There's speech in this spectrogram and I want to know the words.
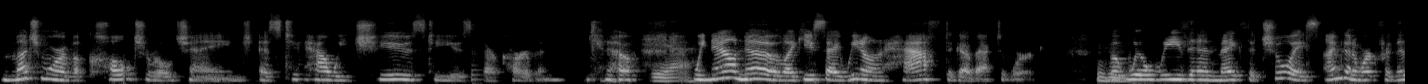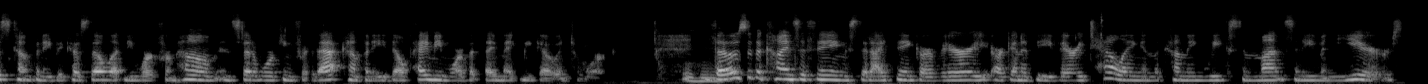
much more of a cultural change as to how we choose to use our carbon. You know, yeah. we now know, like you say, we don't have to go back to work. Mm-hmm. But will we then make the choice? I'm going to work for this company because they'll let me work from home instead of working for that company. They'll pay me more, but they make me go into work. Mm-hmm. Those are the kinds of things that I think are very are going to be very telling in the coming weeks and months and even years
